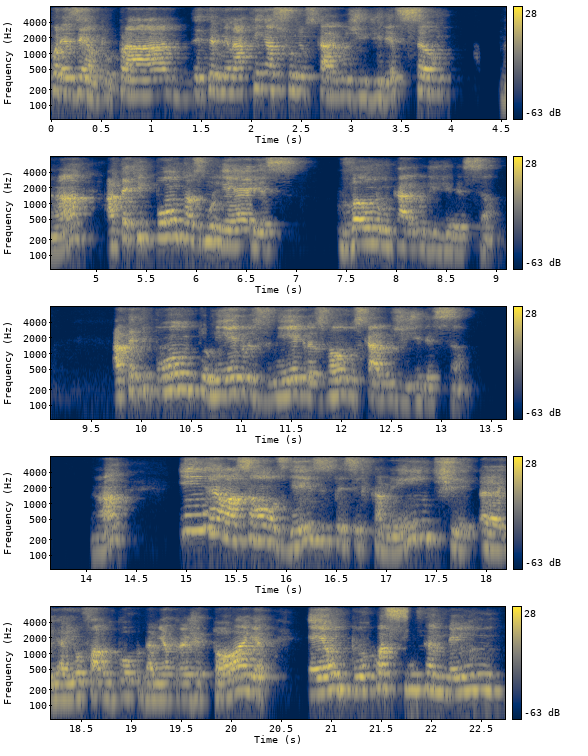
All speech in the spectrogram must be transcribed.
por exemplo, para determinar quem assume os cargos de direção, né? até que ponto as mulheres vão num cargo de direção até que ponto negros e negras vão nos cargos de direção. E em relação aos gays especificamente, uh, e aí eu falo um pouco da minha trajetória, é um pouco assim também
